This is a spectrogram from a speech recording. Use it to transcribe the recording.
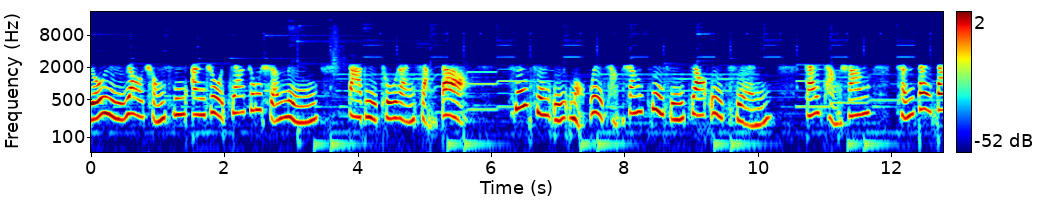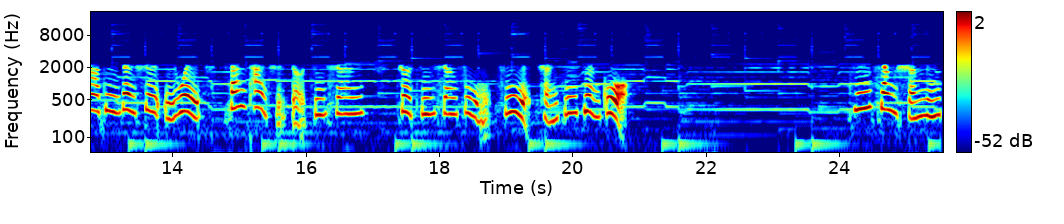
由于要重新安坐家中神明，大帝突然想到，先前与某位厂商进行交易前，该厂商。曾带大帝认识一位三太子的乩身，这乩身父母亲也曾经见过。经向神明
